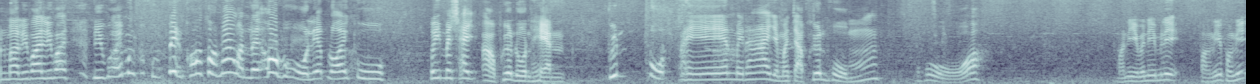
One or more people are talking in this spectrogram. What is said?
มันมารีไวล์รีไวล์รีไวมึงมึงเปลี่ยนคอต่อหน้ามันเลยโอ้โหเรียบร้อยกูเฮ้ยไม่ใช่อ้าวเพื่อนโดนแทนเพื่อนโดนแทนไม่ได้อย่ามาจับเพื่อนผมโอ้โห มานี่มานี่มานี่ฝั่งนี้ฝั่งนี้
